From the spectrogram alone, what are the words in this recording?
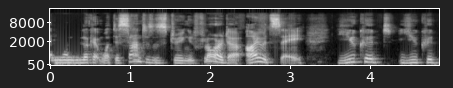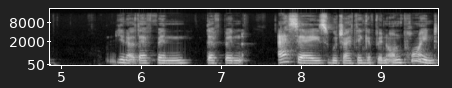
And when you look at what DeSantis is doing in Florida, I would say you could you could you know there've been there've been essays which I think have been on point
